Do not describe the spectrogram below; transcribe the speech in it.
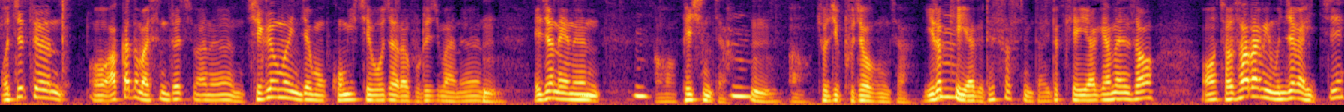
어쨌든 어 아까도 말씀드렸지만은 지금은 이제 뭐 공익 제보자라 부르지만은 음. 예전에는 어 배신자, 음. 어 조직 부적응자 이렇게 음. 이야기를 했었습니다. 이렇게 이야기하면서 어저 사람이 문제가 있지,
